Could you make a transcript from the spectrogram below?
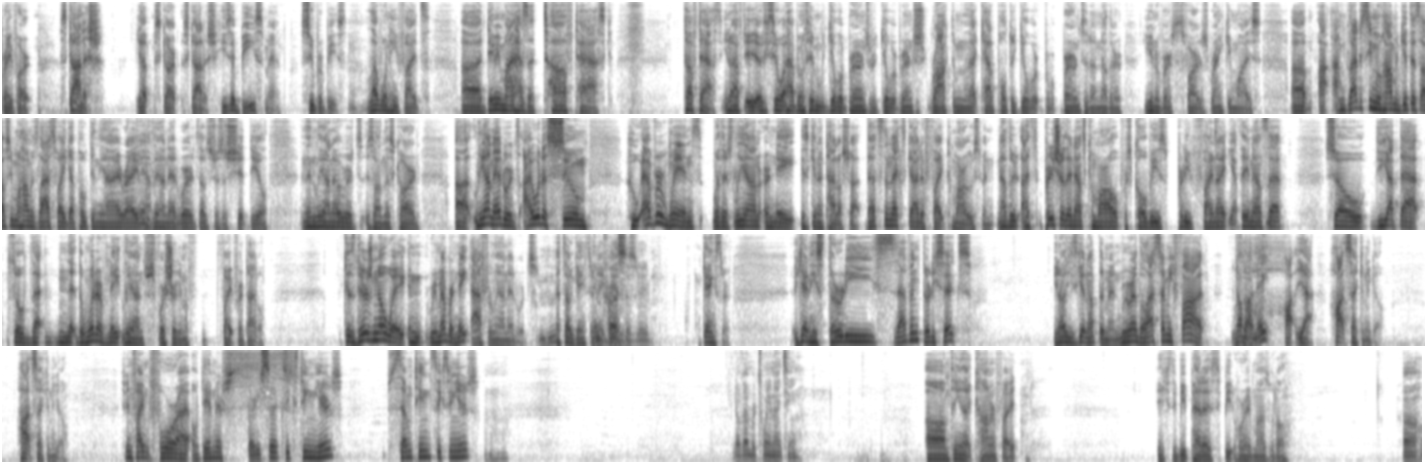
Braveheart. Scottish. Yep, Scot- Scottish. He's a beast, man. Super beast. Love when he fights. Uh, Demian Maia has a tough task tough task. You know, after you see what happened with him with Gilbert Burns, where Gilbert Burns just rocked him, and that catapulted Gilbert Burns in another universe as far as ranking wise. Um, I, I'm glad to see Muhammad get this. Obviously, Muhammad's last fight got poked in the eye, right, Yeah. with Leon Edwards. That was just a shit deal. And then Leon Edwards is on this card. Uh, Leon Edwards, I would assume whoever wins, whether it's Leon or Nate, is getting a title shot. That's the next guy to fight Kamaru Usman. Now, I'm pretty sure they announced Kamaru versus Colby's pretty finite. Yep. They announced that. So you got that. So that the winner of Nate Leon's for sure going to fight for a title. Because there's no way, and remember, Nate asked for Leon Edwards. That's how gangster Impressive, Nate is. dude. Gangster. Again, he's 37, 36. You know, he's getting up there, man. Remember the last time he fought? was talking about Nate? Hot, yeah, hot second ago. Hot second ago. He's been fighting for, uh, oh, damn near 36. 16 years, 17, 16 years. November 2019. Oh, I'm thinking of that Conor fight. Yeah, 'cause he beat Pettis, he beat Jorge Masvidal. Uh,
